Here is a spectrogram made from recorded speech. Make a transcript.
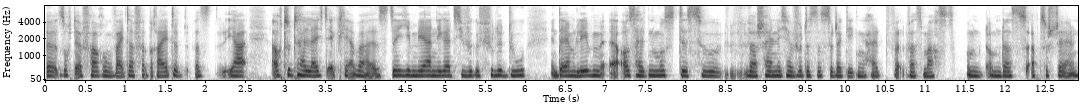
äh, Suchterfahrung weiter verbreitet, was ja auch total leicht erklärbar ist. Je mehr negative Gefühle du in deinem Leben äh, aushalten musst, desto wahrscheinlicher wird es, dass du dagegen halt was machst, um, um das abzustellen.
